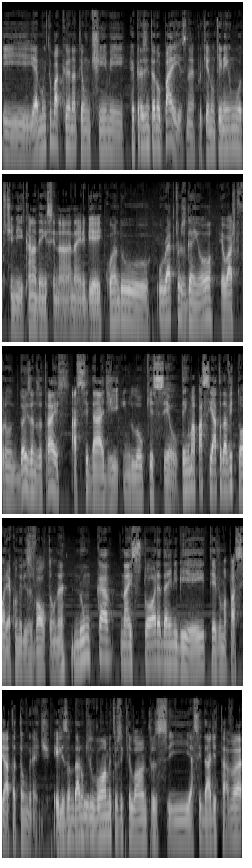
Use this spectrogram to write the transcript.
E é muito bacana ter um time representando o país, né? Porque não tem nenhum outro time canadense na, na NBA. Quando o Raptors ganhou, eu acho que foram dois anos atrás, a cidade enlouqueceu. Tem uma passeata da vitória quando eles voltam, né? Nunca na história da NBA teve uma passeata tão grande. Eles andaram quilômetros e quilômetros e a cidade estava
